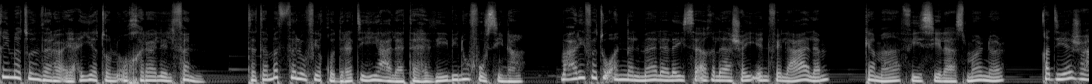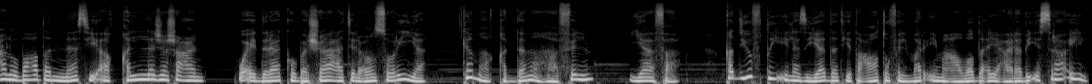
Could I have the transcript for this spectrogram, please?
قيمة ذرائعية أخرى للفن تتمثل في قدرته على تهذيب نفوسنا. معرفة أن المال ليس أغلى شيء في العالم كما في سيلاس مارنر قد يجعل بعض الناس أقل جشعا وإدراك بشاعة العنصرية كما قدمها فيلم يافا. قد يفضي إلى زيادة تعاطف المرء مع وضع عرب إسرائيل.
